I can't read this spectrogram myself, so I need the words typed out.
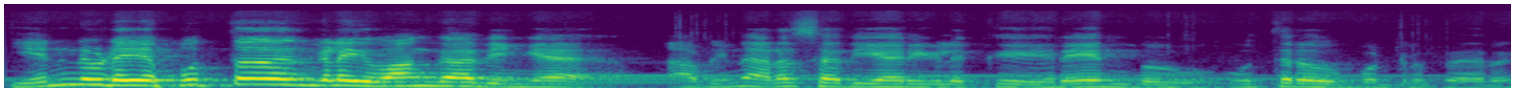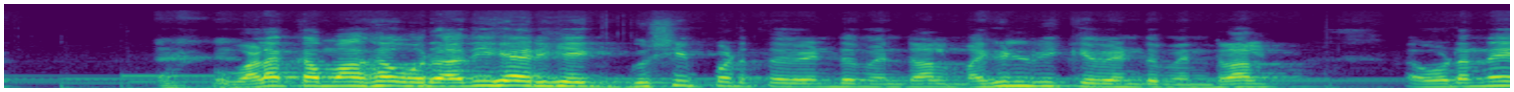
என்னுடைய புத்தகங்களை வாங்காதீங்க. அப்படின்னு அரசு அதிகாரிகளுக்கு இறையன்பு உத்தரவு போட்டிருக்கிறாரு வழக்கமாக ஒரு அதிகாரியை குஷிப்படுத்த வேண்டும் என்றால் மகிழ்விக்க வேண்டும் என்றால் உடனே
